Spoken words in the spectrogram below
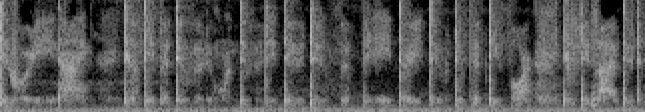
249, 250, 251, 252, 253, 254, 255, 255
